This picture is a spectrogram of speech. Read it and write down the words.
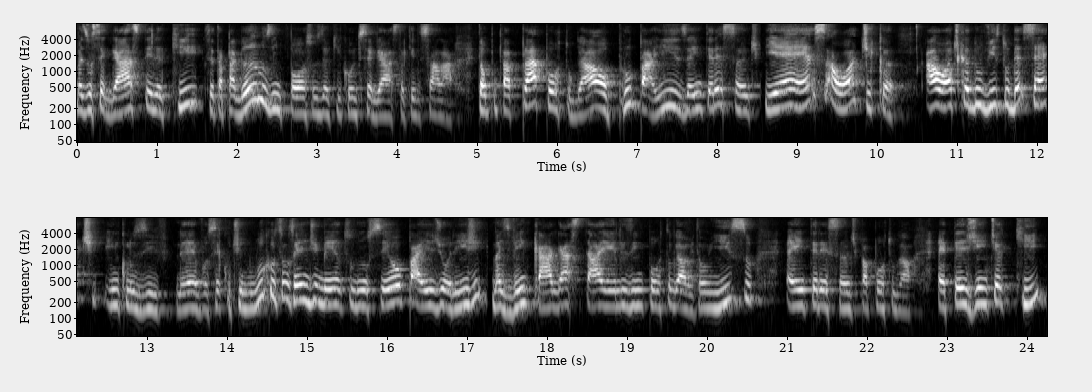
mas você gasta ele aqui, você está pagando os impostos daqui quando você gasta aquele salário. Então, para Portugal, para o país, é interessante. E é essa ótica a ótica do visto D7, inclusive. Né? Você continua com seus rendimentos no seu país de origem, mas vem cá gastar eles em Portugal. Então, isso é interessante para Portugal. É ter gente aqui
